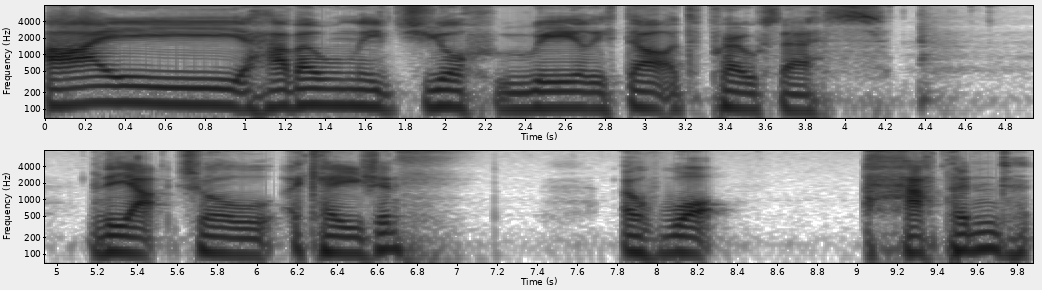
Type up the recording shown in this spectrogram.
I have only just really started to process the actual occasion of what happened.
